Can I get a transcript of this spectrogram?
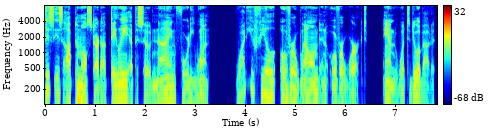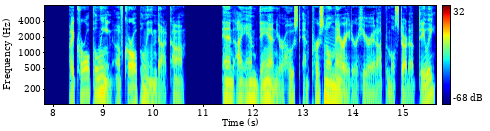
This is Optimal Startup Daily, episode 941. Why do you feel overwhelmed and overworked, and what to do about it? By Carl Pullein of carlpullein.com. And I am Dan, your host and personal narrator here at Optimal Startup Daily.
